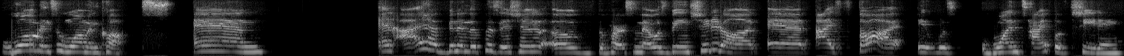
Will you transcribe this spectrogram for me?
woman to woman calls. And and I have been in the position of the person that was being cheated on. And I thought it was one type of cheating,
